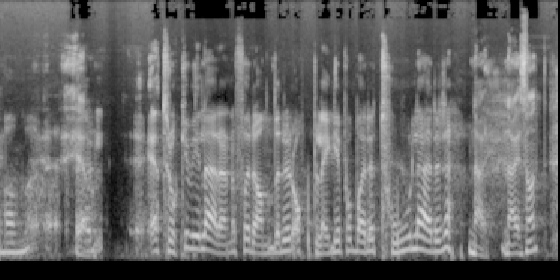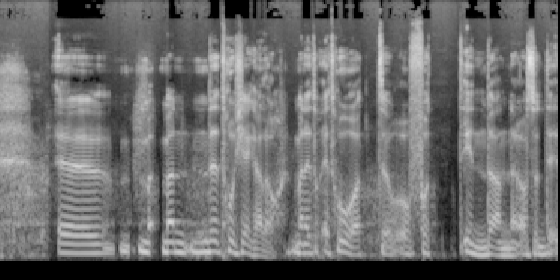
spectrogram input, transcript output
man ja jeg tror ikke vi lærerne forandrer opplegget på bare to lærere. Nei, nei sant. Uh, men det tror ikke jeg heller. Men jeg, jeg tror at å få inn den, altså det,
